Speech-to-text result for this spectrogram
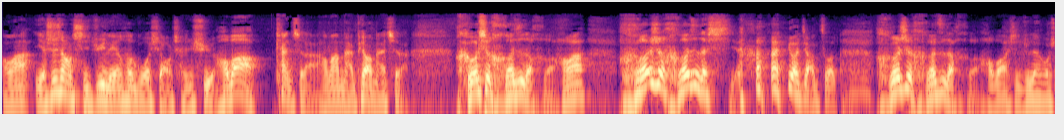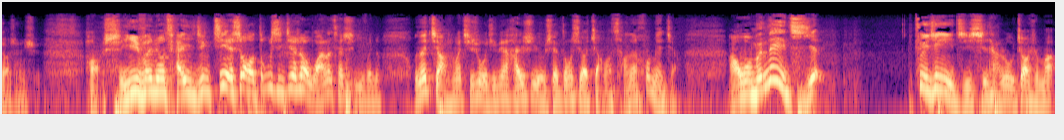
好吧，也是上喜剧联合国小程序，好不好？看起来好吗？买票买起来，盒是盒子的盒，好吗？盒是盒子的喜，又讲错了，盒是盒子的盒，好不好？喜剧联合国小程序，好，十一分钟才已经介绍东西，介绍完了才十一分钟，我在讲什么？其实我今天还是有些东西要讲我，藏在后面讲。啊，我们那集最近一集西坦路叫什么？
